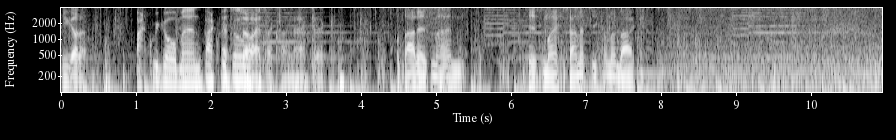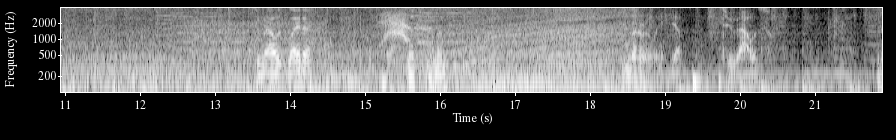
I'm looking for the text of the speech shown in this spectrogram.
you got it. Back we go, man. Back we That's go. so anticlimactic. What that is, man, is my sanity coming back. Two hours later. Literally, man. Literally, yep. Two hours. Yeah,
